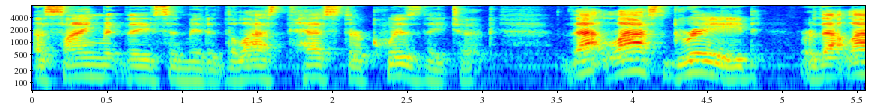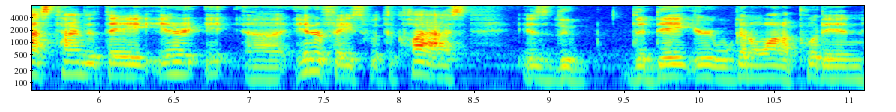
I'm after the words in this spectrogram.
assignment they submitted, the last test or quiz they took. That last grade, or that last time that they inter, uh, interface with the class is the, the date you're going to want to put in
